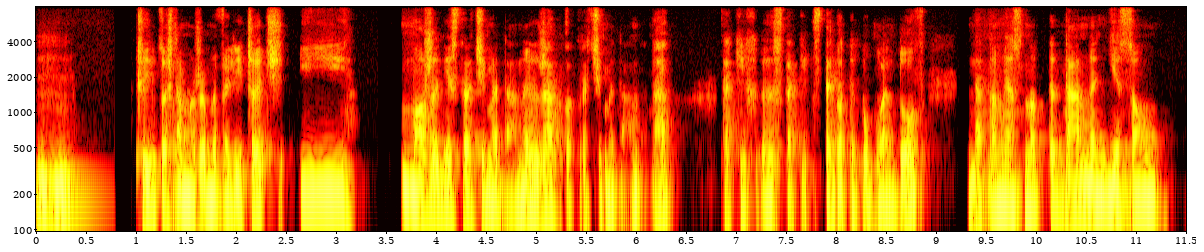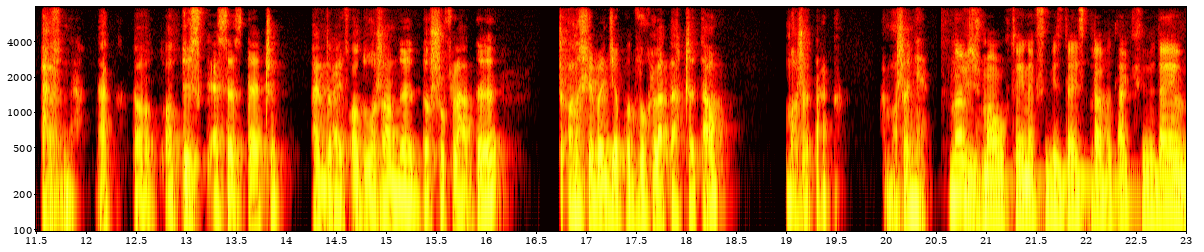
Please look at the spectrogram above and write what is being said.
Mhm. czyli coś tam możemy wyliczyć i może nie stracimy danych, rzadko tracimy dane, tak? Takich, z, takich, z tego typu błędów. Natomiast no, te dane nie są pewne, tak? To o dysk SSD czy pendrive odłożony do szuflady, czy on się będzie po dwóch latach czytał? Może tak, a może nie. No widzisz, mało kto jednak sobie zdaje sprawę, tak? Wydaje,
